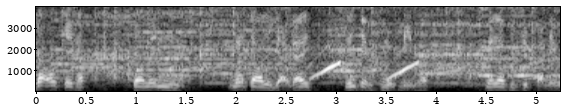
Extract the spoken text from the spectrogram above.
ก็โอเคครับก็เล่นหน้าจอใหญ่ๆได้เล่นเกมสนุกดีครับหน้าจอถึง18นิ้ว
